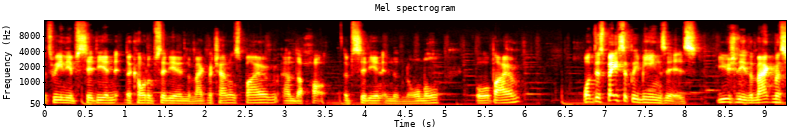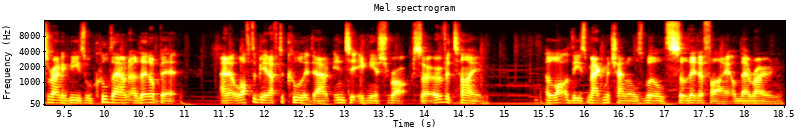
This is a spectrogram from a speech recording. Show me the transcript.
between the obsidian, the cold obsidian in the magma channels biome, and the hot obsidian in the normal ore biome. What this basically means is, usually the magma surrounding these will cool down a little bit, and it will often be enough to cool it down into igneous rock. So over time, a lot of these magma channels will solidify on their own,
